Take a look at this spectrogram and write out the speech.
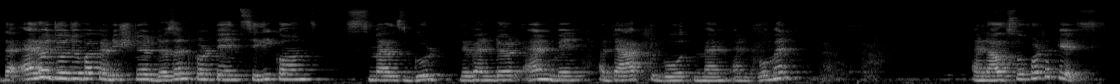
The aloe jojoba conditioner doesn't contain silicones, smells good, lavender and mint, adapt to both men and women and also for the kids.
